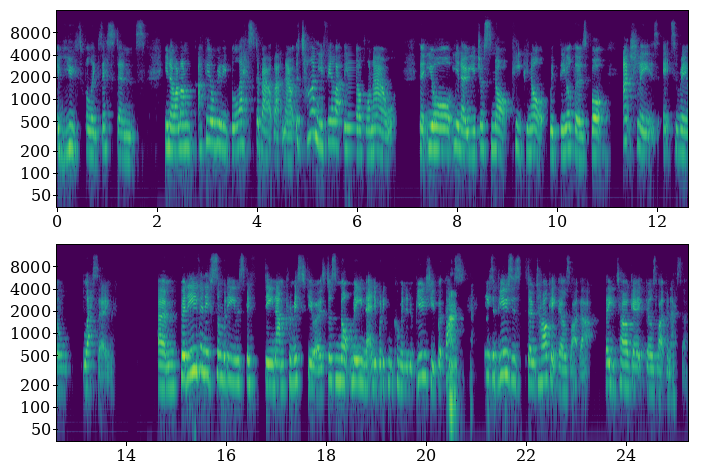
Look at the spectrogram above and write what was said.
a youthful existence you know and i'm i feel really blessed about that now at the time you feel like the odd one out that you're you know you're just not keeping up with the others. But actually it's it's a real blessing. Um, but even if somebody who's 15 and promiscuous does not mean that anybody can come in and abuse you but that's no. these abusers don't target girls like that. They target girls like vanessa.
